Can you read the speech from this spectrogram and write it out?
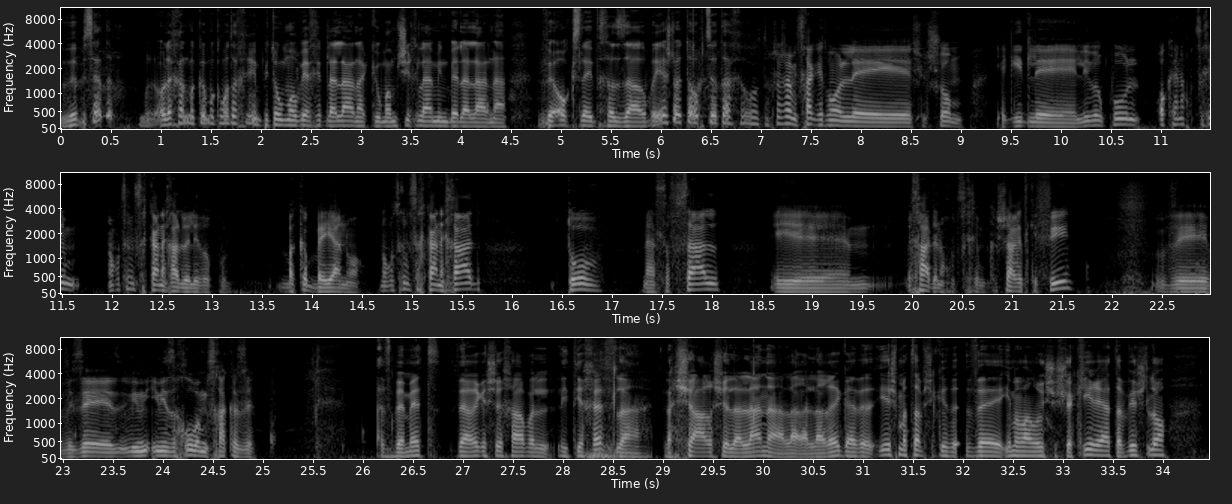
ובסדר, הולך על מקום, מקומות אחרים, פתאום הוא מרוויח את לאלאנה כי הוא ממשיך להאמין בלאלאנה, ואוקסלייד חזר, ויש לו את האופציות האחרות. אני חושב שהמשחק אתמול, אה, שלשום, יגיד לליברפול, אוקיי, אנחנו צריכים, אנחנו צריכים שחקן אחד בליברפול, בינואר. אנחנו צריכים שחקן אחד, טוב, מהספסל, אחד אנחנו צריכים, קשר התקפי, ו- וזה, אם אם יזכרו במשחק הזה. אז באמת, זה הרגע שלך אבל להתייחס לשער של אלנה, ל- לרגע הזה, יש מצב שכזה, זה, אם אמרנו ששקיר היה את ה-V שלו,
